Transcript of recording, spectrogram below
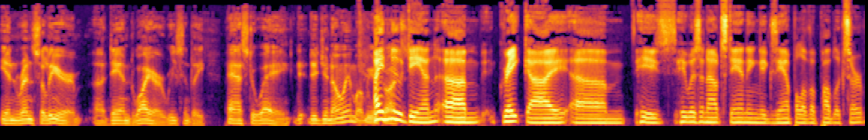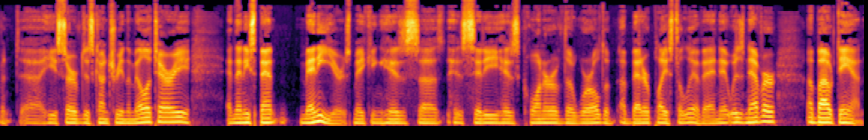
in Rensselaer, uh, Dan Dwyer, recently passed away. D- did you know him? I thoughts? knew Dan. Um, great guy. Um, he's he was an outstanding example of a public servant. Uh, he served his country in the military and then he spent many years making his uh, his city, his corner of the world, a, a, better place to live. And it was never about Dan.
